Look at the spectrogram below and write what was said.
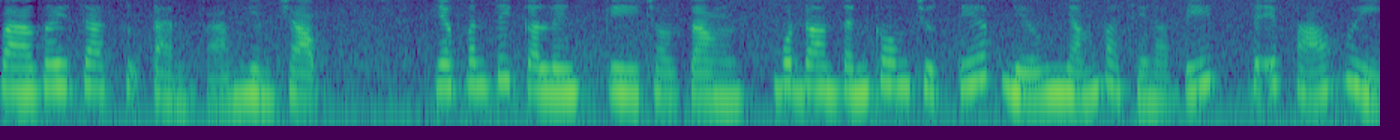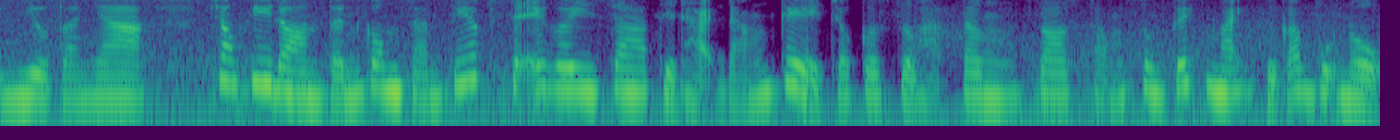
và gây ra sự tàn phá nghiêm trọng. Nhà phân tích Kalensky cho rằng một đòn tấn công trực tiếp nếu nhắm vào Tel Aviv sẽ phá hủy nhiều tòa nhà, trong khi đòn tấn công gián tiếp sẽ gây ra thiệt hại đáng kể cho cơ sở hạ tầng do sóng xung kích mạnh từ các vụ nổ.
